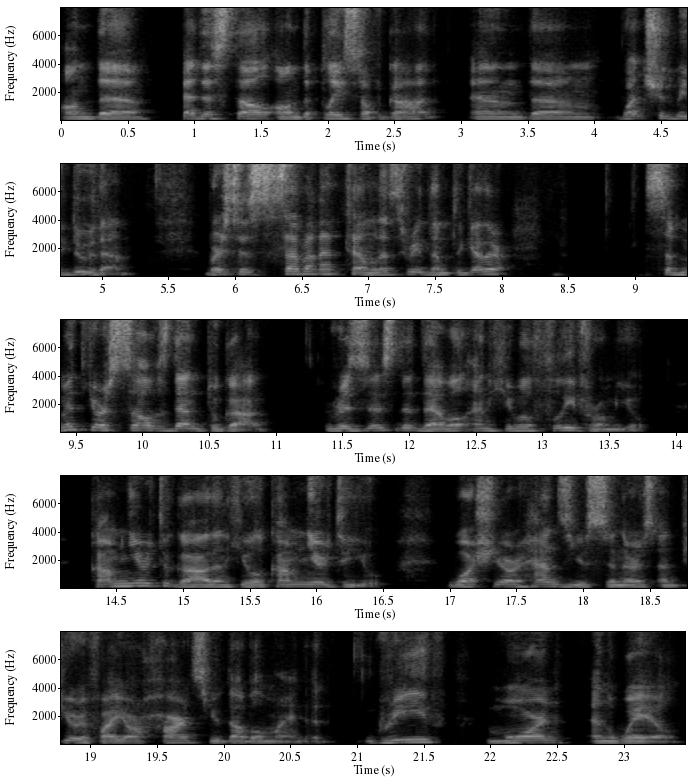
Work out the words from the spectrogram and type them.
on the pedestal on the place of god. And um, what should we do then? Verses 7 and 10 let's read them together. Submit yourselves then to god. Resist the devil and he will flee from you Come near to God, and he will come near to you. Wash your hands, you sinners, and purify your hearts, you double minded. Grieve, mourn, and wail.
